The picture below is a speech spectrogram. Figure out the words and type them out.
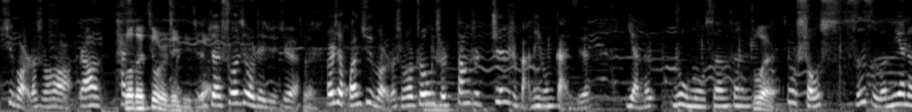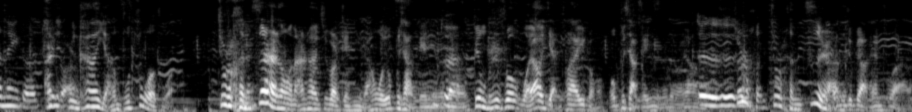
剧本的时候，然后他说的就是这几句，对说的就是这几句，对。而且还剧本的时候，周星驰当时真是把那种感觉演得入木三分，对，就是手死死的捏着那个剧本。你看他演的不做作，就是很自然的，我拿出来剧本给你，然后我又不想给你的那种，并不是说我要演出来一种我不想给你的那种样子，对对对对就是很就是很自然的就表现出来了，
